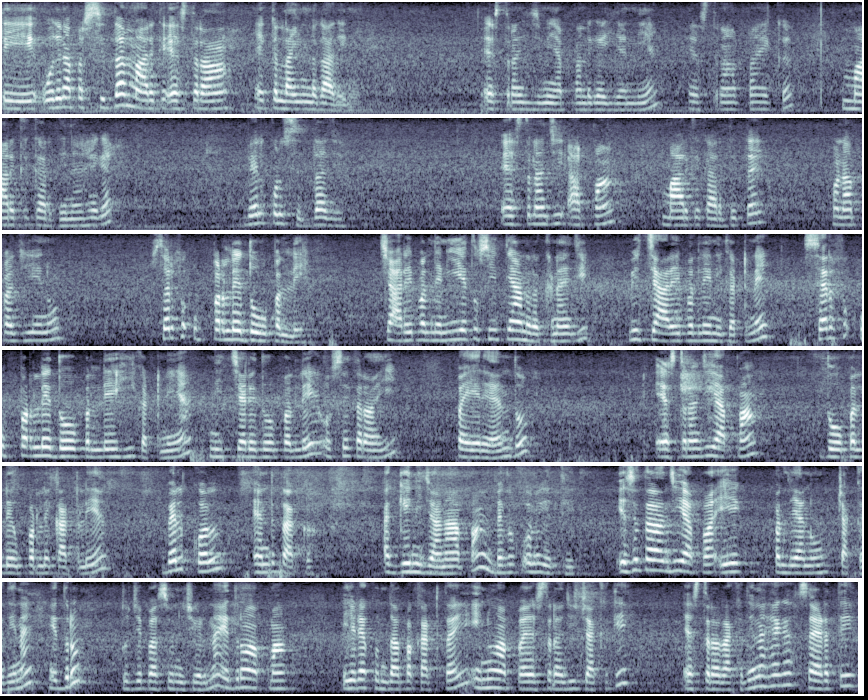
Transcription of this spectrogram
ਤੇ ਉਹਦੇ ਨਾਲ ਆਪਾਂ ਸਿੱਧਾ ਮਾਰ ਕੇ ਇਸ ਤਰ੍ਹਾਂ ਇੱਕ ਲਾਈਨ ਲਗਾ ਦੇਣੀ ਇਸ ਤਰ੍ਹਾਂ ਜਿਵੇਂ ਆਪਾਂ ਲਗਾਈ ਜਾਂਦੇ ਆ ਇਸ ਤਰ੍ਹਾਂ ਆਪਾਂ ਇੱਕ ਮਾਰਕ ਕਰ ਦੇਣਾ ਹੈਗਾ। ਬਿਲਕੁਲ ਸਿੱਧਾ ਜੀ। ਇਸ ਤਰ੍ਹਾਂ ਜੀ ਆਪਾਂ ਮਾਰਕ ਕਰ ਦਿੱਤਾ ਹੈ। ਹੁਣ ਆਪਾਂ ਜੀ ਇਹਨੂੰ ਸਿਰਫ ਉੱਪਰਲੇ ਦੋ ਪੱਲੇ, ਚਾਰੇ ਪੱਲੇ ਨਹੀਂ, ਇਹ ਤੁਸੀਂ ਧਿਆਨ ਰੱਖਣਾ ਹੈ ਜੀ ਵੀ ਚਾਰੇ ਪੱਲੇ ਨਹੀਂ ਕੱਟਣੇ। ਸਿਰਫ ਉੱਪਰਲੇ ਦੋ ਪੱਲੇ ਹੀ ਕੱਟਣੇ ਆ ਨੀਚੇ ਵਾਲੇ ਦੋ ਪੱਲੇ ਉਸੇ ਤਰ੍ਹਾਂ ਹੀ ਪਏ ਰਹਿਣ ਦੋ। ਇਸ ਤਰ੍ਹਾਂ ਜੀ ਆਪਾਂ ਦੋ ਪੱਲੇ ਉੱਪਰਲੇ ਕੱਟ ਲਏ ਆ। ਬਿਲਕੁਲ ਐਂਡ ਤੱਕ। ਅੱਗੇ ਨਹੀਂ ਜਾਣਾ ਆਪਾਂ, ਬਿਲਕੁਲ ਇੱਥੇ। ਇਸੇ ਤਰ੍ਹਾਂ ਜੀ ਆਪਾਂ ਇਹ ਪੱਲਿਆਂ ਨੂੰ ਚੱਕ ਦੇਣਾ ਇਧਰੋਂ, ਦੂਜੇ ਪਾਸੇ ਨੂੰ ਛੇੜਨਾ। ਇਧਰੋਂ ਆਪਾਂ ਇਹ ਜਿਹੜਾ ਕੁੰਦਾ ਆਪਾਂ ਕੱਟਤਾ ਹੈ ਇਹਨੂੰ ਆਪਾਂ ਇਸ ਤਰ੍ਹਾਂ ਜੀ ਚੱਕ ਕੇ ਇਸ ਤਰ੍ਹਾਂ ਰੱਖ ਦੇਣਾ ਹੈਗਾ ਸਾਈਡ ਤੇ।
